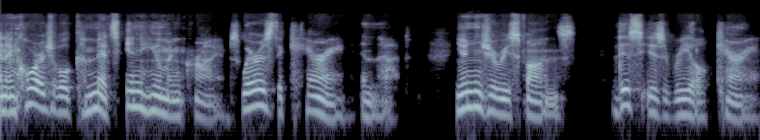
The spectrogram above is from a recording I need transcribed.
An incorrigible commits inhuman crimes. Where is the caring in that? Yunju responds, This is real caring.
